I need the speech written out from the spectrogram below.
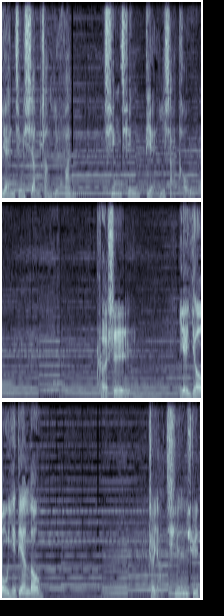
眼睛向上一翻，轻轻点一下头。可是，也有一点喽。这样谦逊，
